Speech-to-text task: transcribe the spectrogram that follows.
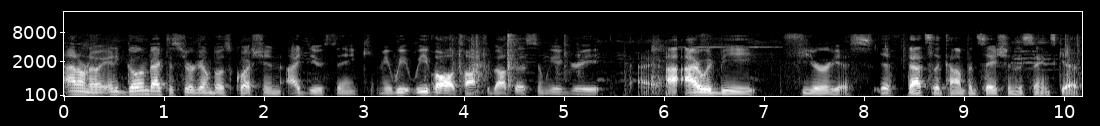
I don't know. And going back to Sir Gumbo's question, I do think. I mean, we we've all talked about this and we agree. I, I would be furious if that's the compensation the Saints get.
